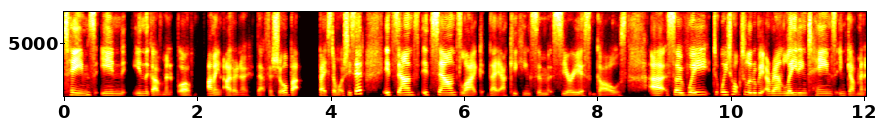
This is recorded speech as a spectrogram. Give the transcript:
teams in in the government. Well, I mean, I don't know that for sure, but based on what she said, it sounds it sounds like they are kicking some serious goals. Uh, so we we talked a little bit around leading teams in government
